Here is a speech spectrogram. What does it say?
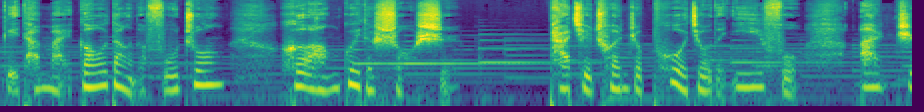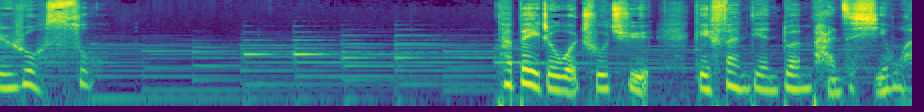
给他买高档的服装和昂贵的首饰，他却穿着破旧的衣服，安之若素。他背着我出去给饭店端盘子、洗碗，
